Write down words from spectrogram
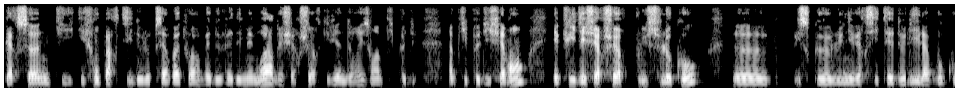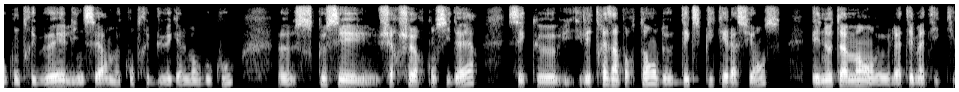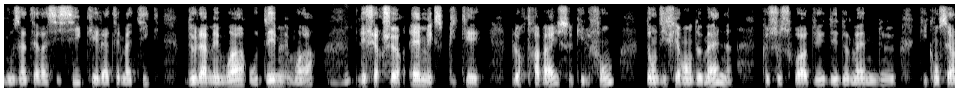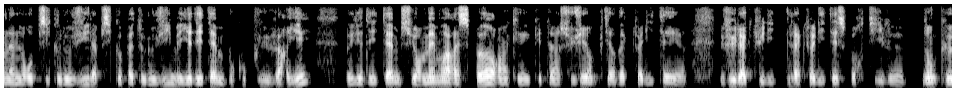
personnes qui, font partie de l'Observatoire B2V des mémoires, des chercheurs qui viennent d'horizons un, petit peu, un petit peu différents, et puis des chercheurs plus locaux, euh, puisque l'Université de Lille a beaucoup contribué, l'INSERM contribue également beaucoup. Euh, ce que ces chercheurs considèrent, c'est qu'il est très important d'expliquer la science et notamment euh, la thématique qui nous intéresse ici, qui est la thématique de la mémoire ou des mémoires. Mmh Les chercheurs aiment expliquer leur travail, ce qu'ils font, dans différents domaines, que ce soit des, domaines de, qui concernent la neuropsychologie, la psychopathologie, mais il y a des thèmes beaucoup plus variés. Euh, il y a des thèmes sur mémoire et sport, hein, qui, est, un sujet, on peut d'actualité, euh, vu l'actualité sportive. Euh. Donc,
